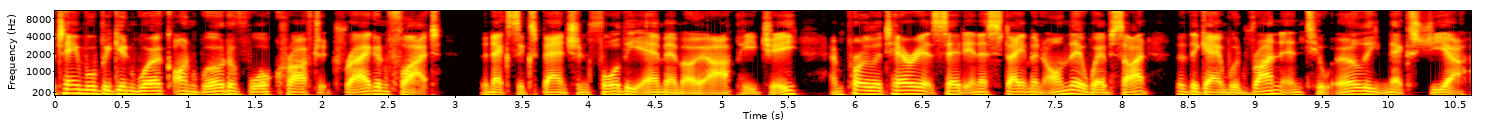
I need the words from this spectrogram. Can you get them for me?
The team will begin work on World of Warcraft Dragonflight, the next expansion for the MMORPG, and Proletariat said in a statement on their website that the game would run until early next year.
